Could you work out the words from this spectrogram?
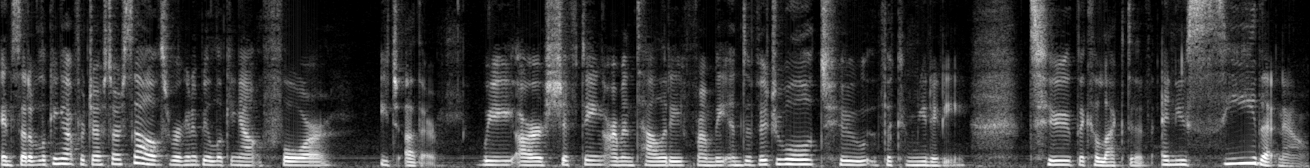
instead of looking out for just ourselves we're going to be looking out for each other we are shifting our mentality from the individual to the community, to the collective. And you see that now.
